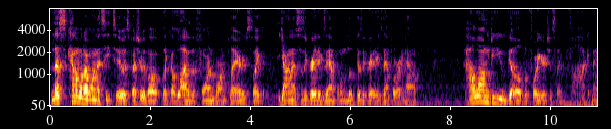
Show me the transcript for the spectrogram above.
That's kind of what I want to see too, especially with all like a lot of the foreign-born players. Like Giannis is a great example, and Luke is a great example right now. How long do you go before you're just like, fuck, man,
